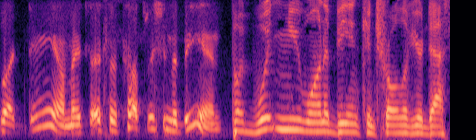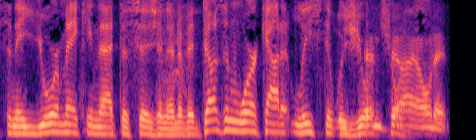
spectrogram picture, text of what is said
But damn, it's it's a tough position to be in. But wouldn't you want to be in control of your destiny? You're making that decision, and if it doesn't work out, at least it was your then, choice. then I own it.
